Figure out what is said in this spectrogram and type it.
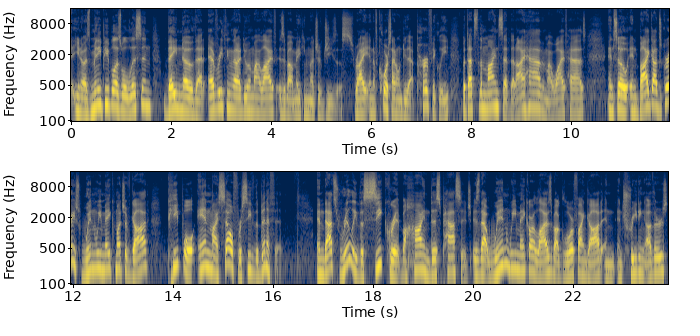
you know, as many people as will listen, they know that everything that I do in my life is about making much of Jesus, right? And of course, I don't do that perfectly, but that's the mindset that I have and my wife has. And so, and by God's grace, when we make much of God, people and myself receive the benefit. And that's really the secret behind this passage is that when we make our lives about glorifying God and, and treating others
